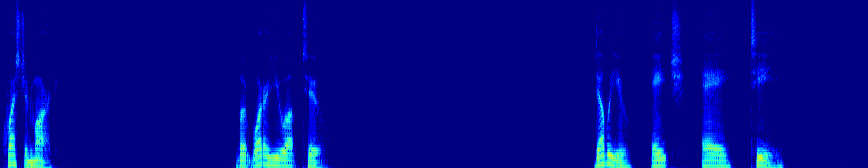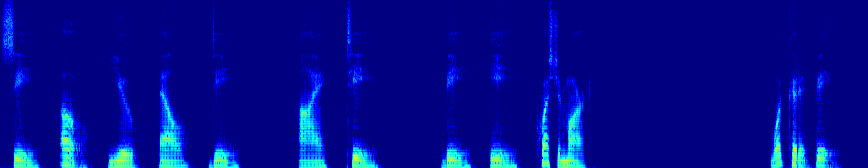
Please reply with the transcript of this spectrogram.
question mark. But what are you up to? W H A T C O U L D I T B E question mark. What could it be?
